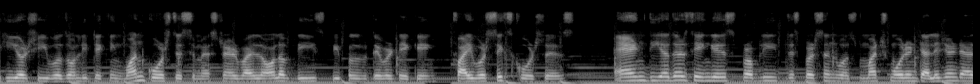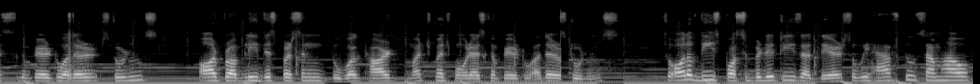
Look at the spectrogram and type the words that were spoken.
he or she was only taking one course this semester while all of these people they were taking five or six courses. And the other thing is probably this person was much more intelligent as compared to other students or probably this person worked hard much much more as compared to other students so all of these possibilities are there. So we have to somehow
